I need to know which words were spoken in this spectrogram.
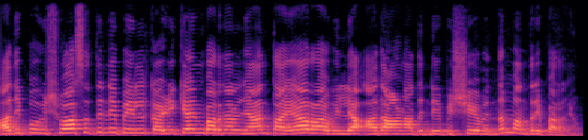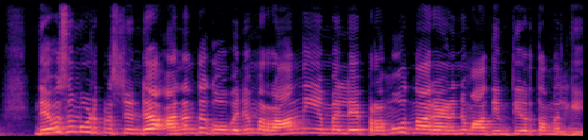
അതിപ്പോൾ വിശ്വാസത്തിന്റെ പേരിൽ കഴിക്കാൻ പറഞ്ഞാൽ ഞാൻ തയ്യാറാവില്ല. അതാണ് അതിന്റെ വിഷയമെന്നും മന്ത്രി പറഞ്ഞു. ദേവസ്വം ബോർഡ് പ്രസിഡന്റ് അനന്തഗോപനും Ranni M L A Pramod നാരായണനും ആദ്യം തീർത്ഥം നൽകി.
